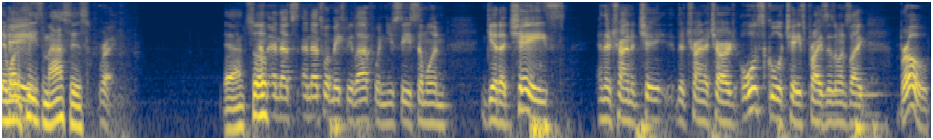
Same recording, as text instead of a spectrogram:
They want to hey, please the masses. right, Yeah. So and, and that's and that's what makes me laugh when you see someone get a chase and they're trying to chase they're trying to charge old school chase prices. And it's like, bro,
